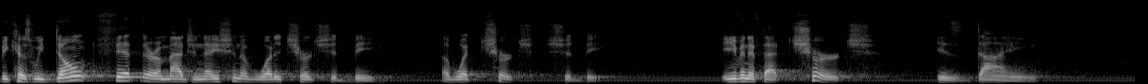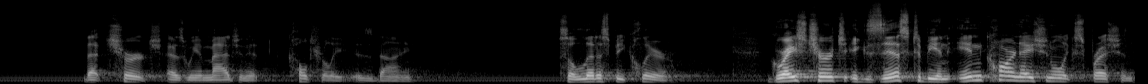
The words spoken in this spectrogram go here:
because we don't fit their imagination of what a church should be, of what church should be, even if that church is dying that church, as we imagine it culturally, is dying. So let us be clear. Grace Church exists to be an incarnational expression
